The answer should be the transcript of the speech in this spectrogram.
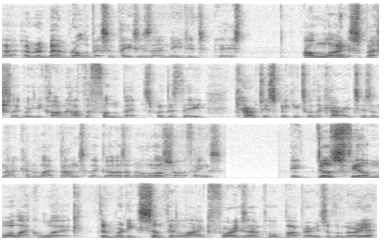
uh, and remember all the bits and pieces that are needed. It's online, especially when you can't have the fun bits where there's the characters speaking to other characters and that kind of like banter that goes on, all those Yeah. sort of things. It does feel more like work than running something like, for example, Barbarians of Lemuria,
